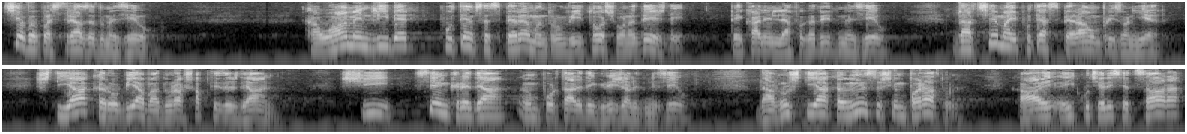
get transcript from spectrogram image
ce vă păstrează Dumnezeu. Ca oameni liberi putem să sperăm într-un viitor și o nădejde pe care ne le-a făgăduit Dumnezeu, dar ce mai putea spera un prizonier? Știa că robia va dura 70 de ani și se încredea în purtare de grijă lui Dumnezeu, dar nu știa că însuși împăratul, care îi cucerise țara,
